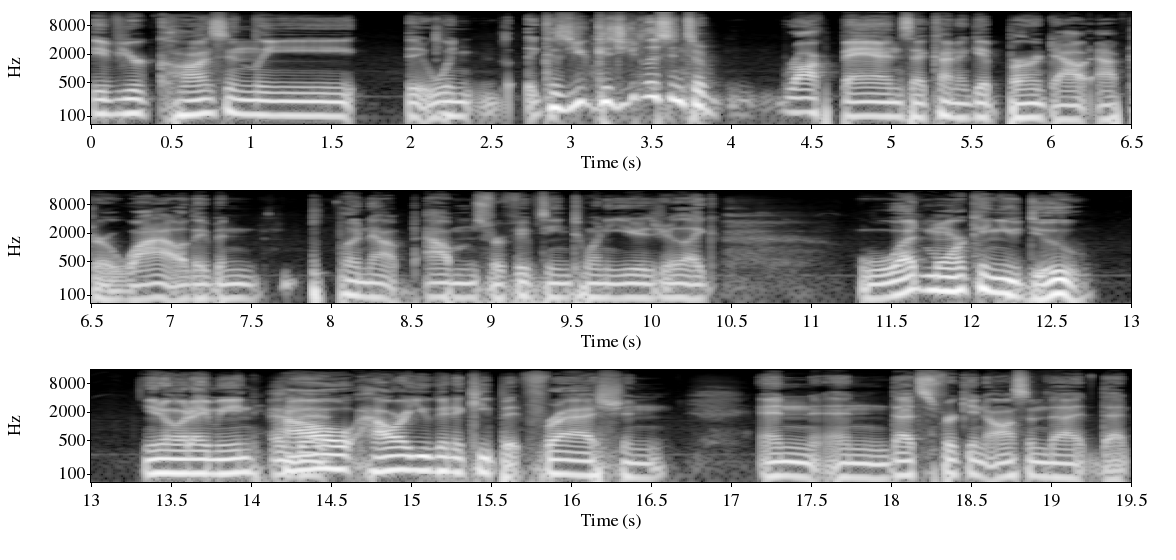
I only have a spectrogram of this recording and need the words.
if you're constantly when because you because you listen to rock bands that kind of get burnt out after a while. They've been putting out albums for 15 20 years. You're like what more can you do? You know what i mean? And how how are you going to keep it fresh? And and and that's freaking awesome that that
